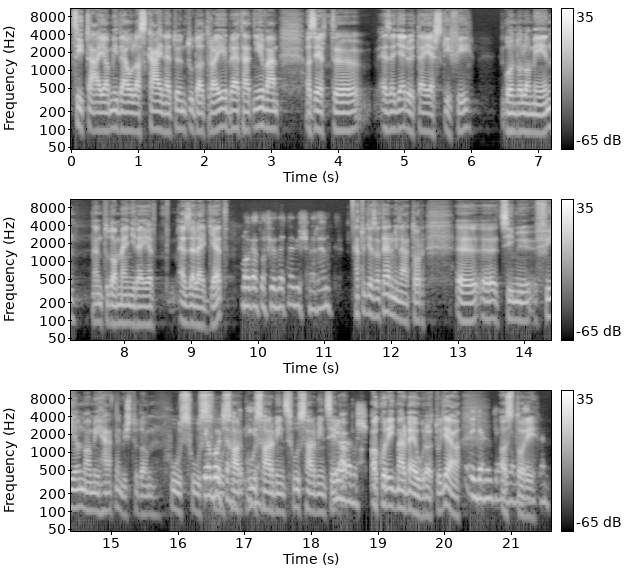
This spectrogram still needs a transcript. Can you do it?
citálja, mindenhol a Skynet öntudatra ébred, hát nyilván azért ez egy erőteljes skifi, gondolom én, nem tudom mennyire ért ezzel egyet. Magát a filmet nem ismerem, Hát ugye ez a Terminátor ö, ö, című film, ami hát nem is tudom, 20-30 év, akkor így már beugrott, ugye? A, igen, igen, a sztori. Igen.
